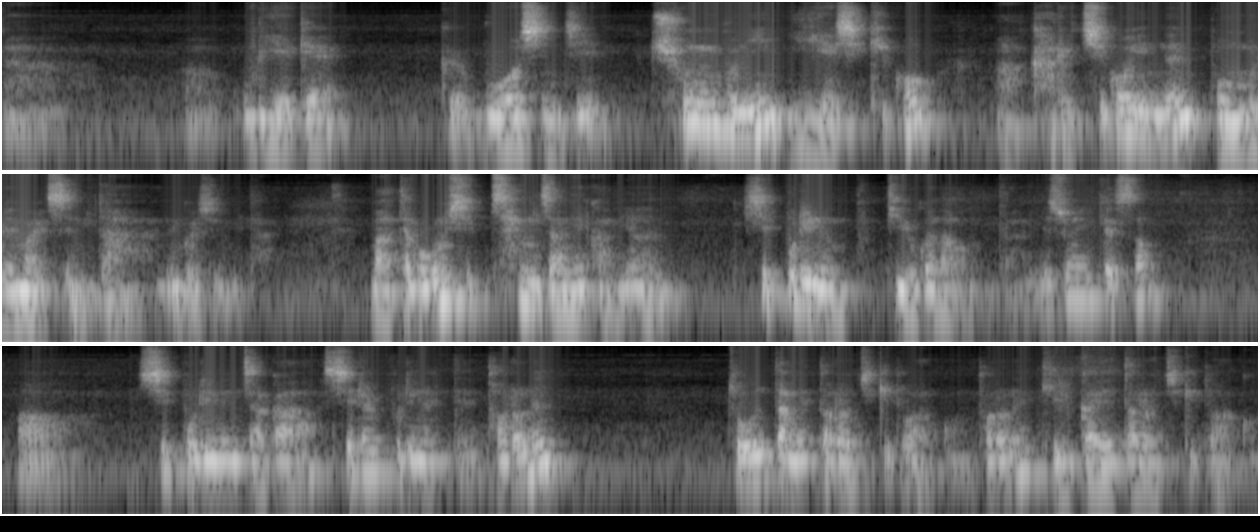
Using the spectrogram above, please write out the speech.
아, 어, 우리에게 그 무엇인지 충분히 이해시키고 아, 가르치고 있는 본문의 말씀이다는 것입니다. 마태복음 13장에 가면 씨 뿌리는 비유가 나옵니다. 예수님께서 어, 씨 뿌리는 자가 씨를 뿌리는데 덜어는 좋은 땅에 떨어지기도 하고 덜어는 길가에 떨어지기도 하고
